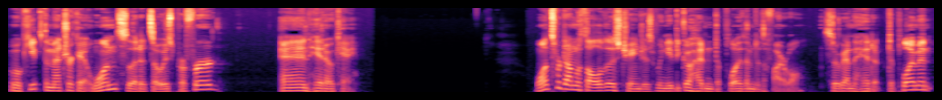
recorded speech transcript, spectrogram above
We'll keep the metric at 1 so that it's always preferred, and hit OK. Once we're done with all of those changes, we need to go ahead and deploy them to the firewall. So we're going to hit up deployment,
